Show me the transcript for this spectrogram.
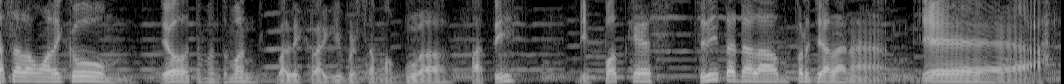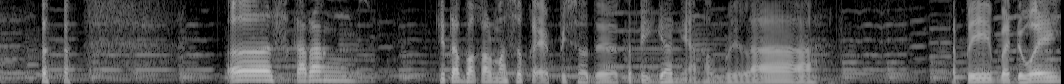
Assalamualaikum. Yo teman-teman balik lagi bersama gua Fatih Di podcast Cerita Dalam Perjalanan. Yeah. Uh, Sekarang kita bakal masuk ke episode ketiga nih Alhamdulillah. Tapi by the way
